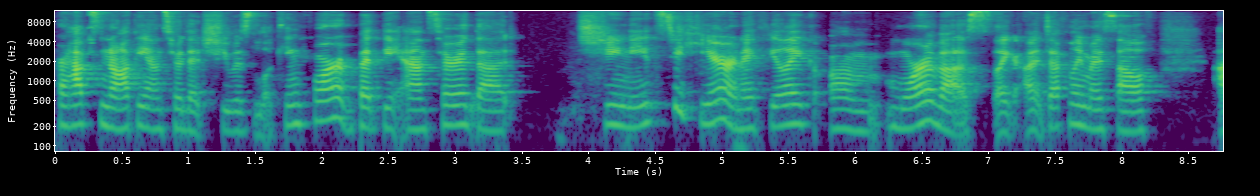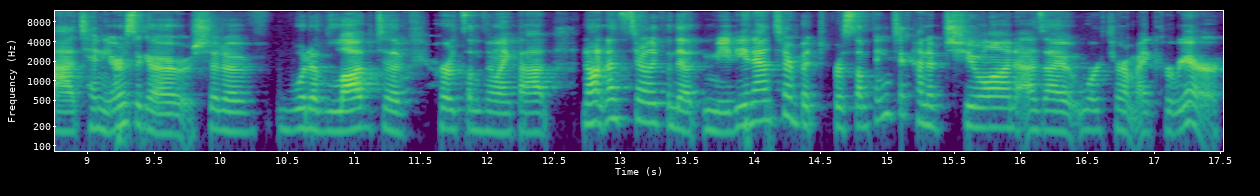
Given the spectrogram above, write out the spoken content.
perhaps not the answer that she was looking for, but the answer that she needs to hear. And I feel like um, more of us, like I, definitely myself, uh, 10 years ago should have would have loved to have heard something like that. Not necessarily for the immediate answer but for something to kind of chew on as i work throughout my career.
